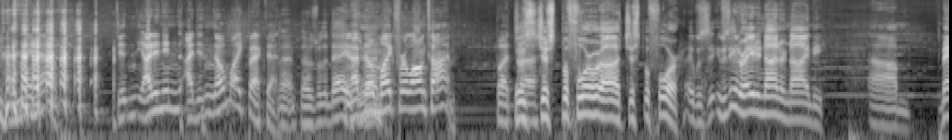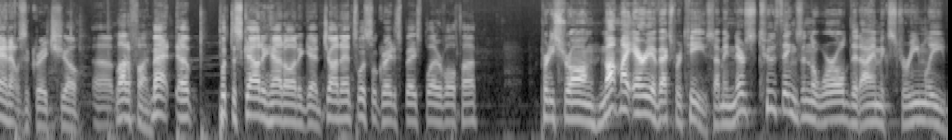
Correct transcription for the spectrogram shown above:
We may have. didn't I didn't even, I didn't know Mike back then, Uh, Those were the days. and I've You're known right. Mike for a long time. But It was uh, just before. Uh, just before. It was. It was either eighty nine or ninety. Um, man, that was a great show. Uh, a lot of fun. Matt, uh, put the scouting hat on again. John Entwistle, greatest bass player of all time. Pretty strong. Not my area of expertise. I mean, there's two things in the world that I'm extremely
